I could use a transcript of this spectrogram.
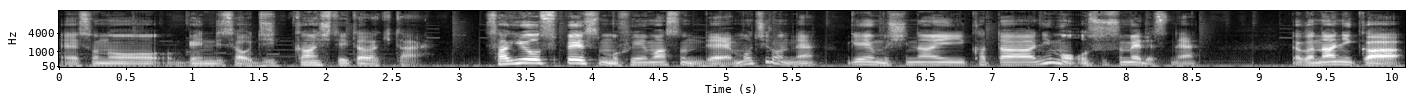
えー、その便利さを実感していただきたい。作業スペースも増えますんでもちろんねゲームしない方にもおすすめですね。だから何か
